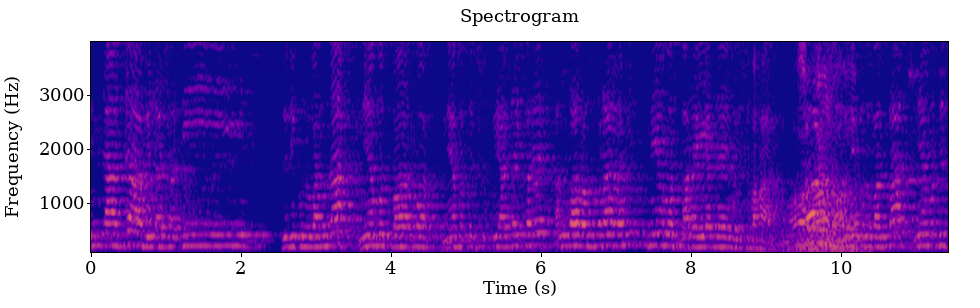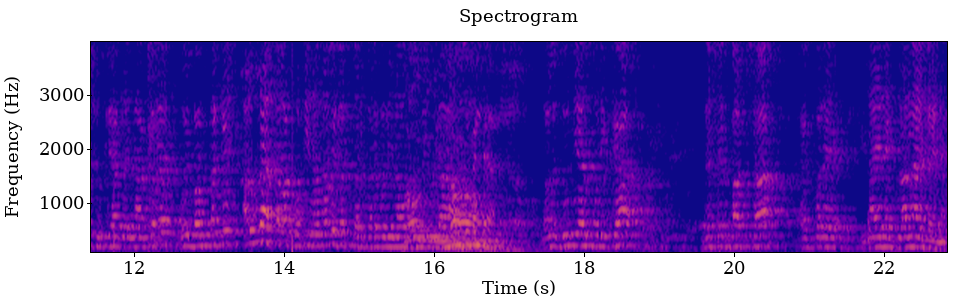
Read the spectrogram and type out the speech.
ইন্না আযাবি লাশাদীদ যদি কোনো বান্দা নিয়ামত পাওয়ার পর নিয়ামতের শুকরিয়া আদায় করে আল্লাহ রব্বুল আলামিন নিয়ামত বাড়াইয়া দেয় বলি সুবহানাল্লাহ। যদি কোনো বান্দা নিয়ামতের শুকরিয়া আদায় না করে ওই বান্দাকে আল্লাহ তাআলা কঠিন আযাবে গ্রেফতার করে বলি নাউজুবিল্লাহ। তাহলে দুনিয়ার পরীক্ষা দেশের বাদশা একবারে ডাইরেক্ট জানায় দেয় না।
